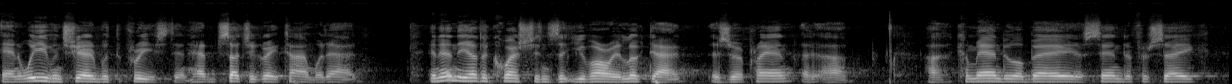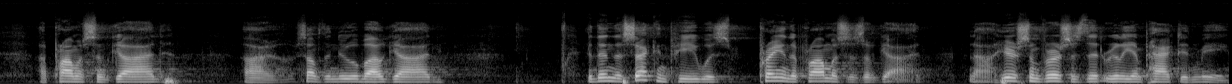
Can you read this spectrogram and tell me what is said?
And we even shared with the priest and had such a great time with that. And then the other questions that you've already looked at is there a plan, a, a command to obey, a sin to forsake, a promise of God, or something new about God? And then the second P was praying the promises of God. Now, here's some verses that really impacted me.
